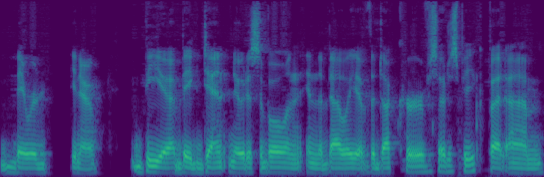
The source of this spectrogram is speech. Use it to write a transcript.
they would you know be a big dent noticeable in, in the belly of the duck curve, so to speak. But um,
